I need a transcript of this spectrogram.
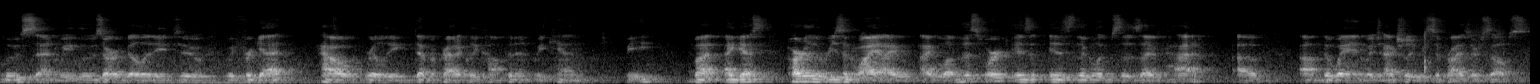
loose and we lose our ability to, we forget how really democratically competent we can be. But I guess part of the reason why I, I love this work is, is the glimpses I've had of um, the way in which actually we surprise ourselves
